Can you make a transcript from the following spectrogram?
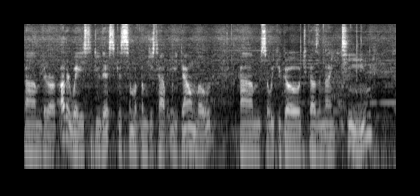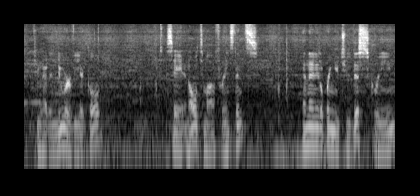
um, there are other ways to do this because some of them just have a download. Um, so we could go 2019 if you had a newer vehicle, say an Altima for instance, and then it'll bring you to this screen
